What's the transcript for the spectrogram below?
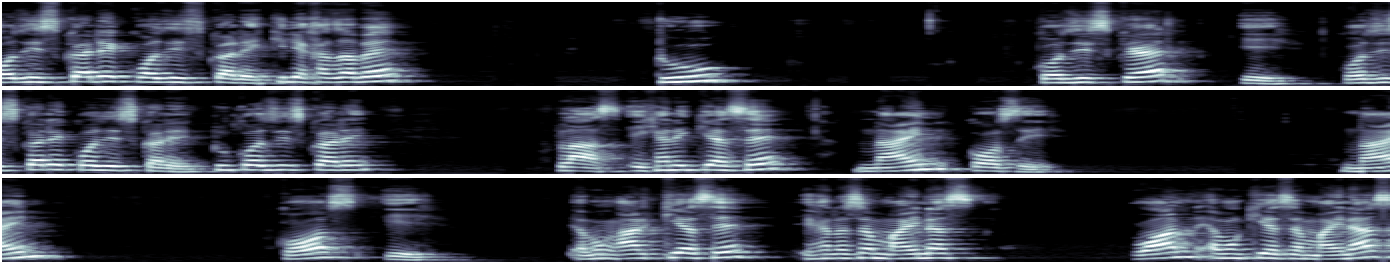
কজ স্কোয়ারে কজ স্কোয়ারে কী লেখা যাবে? Two cos square A cos স্কোয়ারে কজ স্কোয়ারে টু কজ স্কোয়ারে প্লাস এখানে কি আছে? নাইন কস এ নাইন কস এ এবং আর কি আছে? এখানে আছে মাইনাস ওয়ান এবং কি আছে? মাইনাস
